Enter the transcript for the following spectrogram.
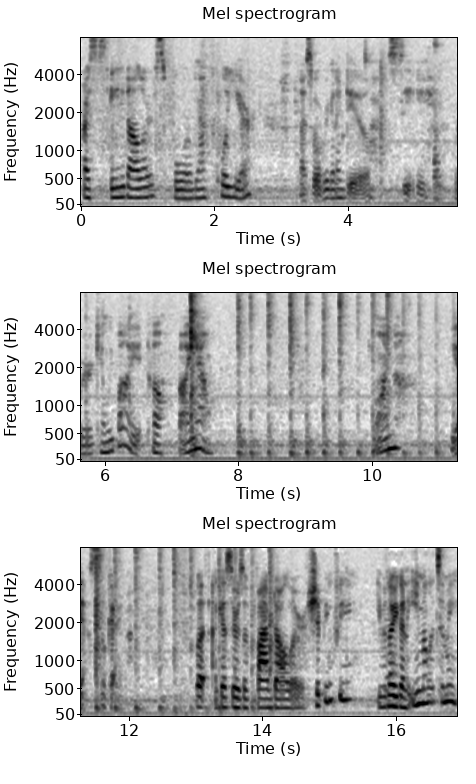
Price is $80 for one full year. That's what we're gonna do. Let's see, where can we buy it? Oh, buy now. One, yes, okay. But I guess there's a $5 shipping fee even though you're gonna email it to me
